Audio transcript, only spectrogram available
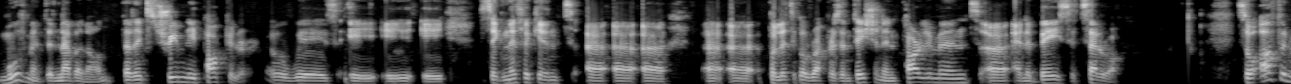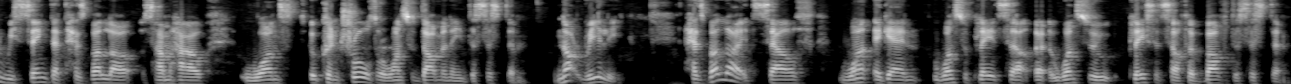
movement in Lebanon that is extremely popular uh, with a, a, a significant uh, uh, uh, uh political representation in parliament and a base, etc. So often we think that Hezbollah somehow wants controls or wants to dominate the system. Not really. Hezbollah itself, again, wants to play itself, uh, wants to place itself above the system.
